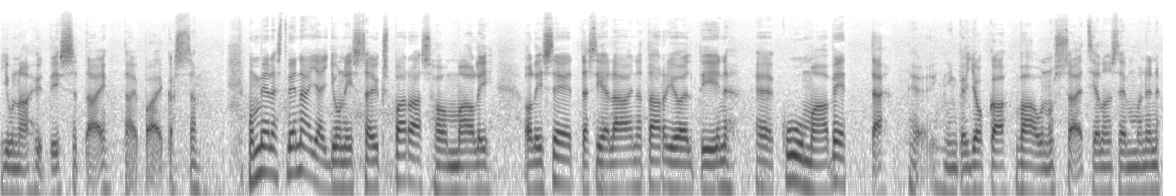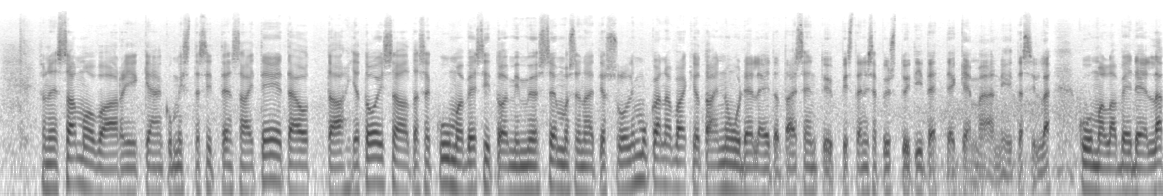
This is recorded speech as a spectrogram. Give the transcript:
junahytissä tai, tai paikassa. Mun mielestä Venäjän junissa yksi paras homma oli, oli se, että siellä aina tarjoiltiin eh, kuumaa vettä niin joka vaunussa. Että siellä on semmoinen, semmoinen samovaari ikään kuin, mistä sitten sai teetä ottaa. Ja toisaalta se kuuma vesi toimi myös semmoisena, että jos sulla oli mukana vaikka jotain nuudeleita tai sen tyyppistä, niin sä pystyit itse tekemään niitä sillä kuumalla vedellä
